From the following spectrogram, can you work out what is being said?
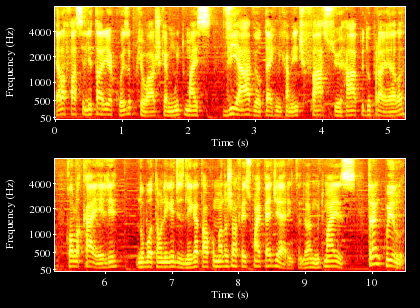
ela facilitaria a coisa, porque eu acho que é muito mais viável tecnicamente, fácil e rápido para ela colocar ele no botão liga e desliga, tal como ela já fez com o iPad Air, entendeu? É muito mais tranquilo.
